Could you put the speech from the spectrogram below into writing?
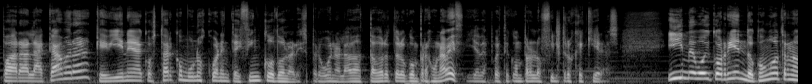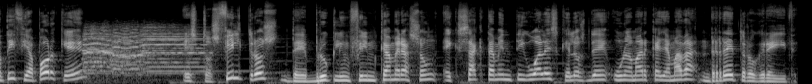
para la cámara que viene a costar como unos 45 dólares. Pero bueno, el adaptador te lo compras una vez y ya después te compras los filtros que quieras. Y me voy corriendo con otra noticia porque... Estos filtros de Brooklyn Film Camera son exactamente iguales que los de una marca llamada Retrograde,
